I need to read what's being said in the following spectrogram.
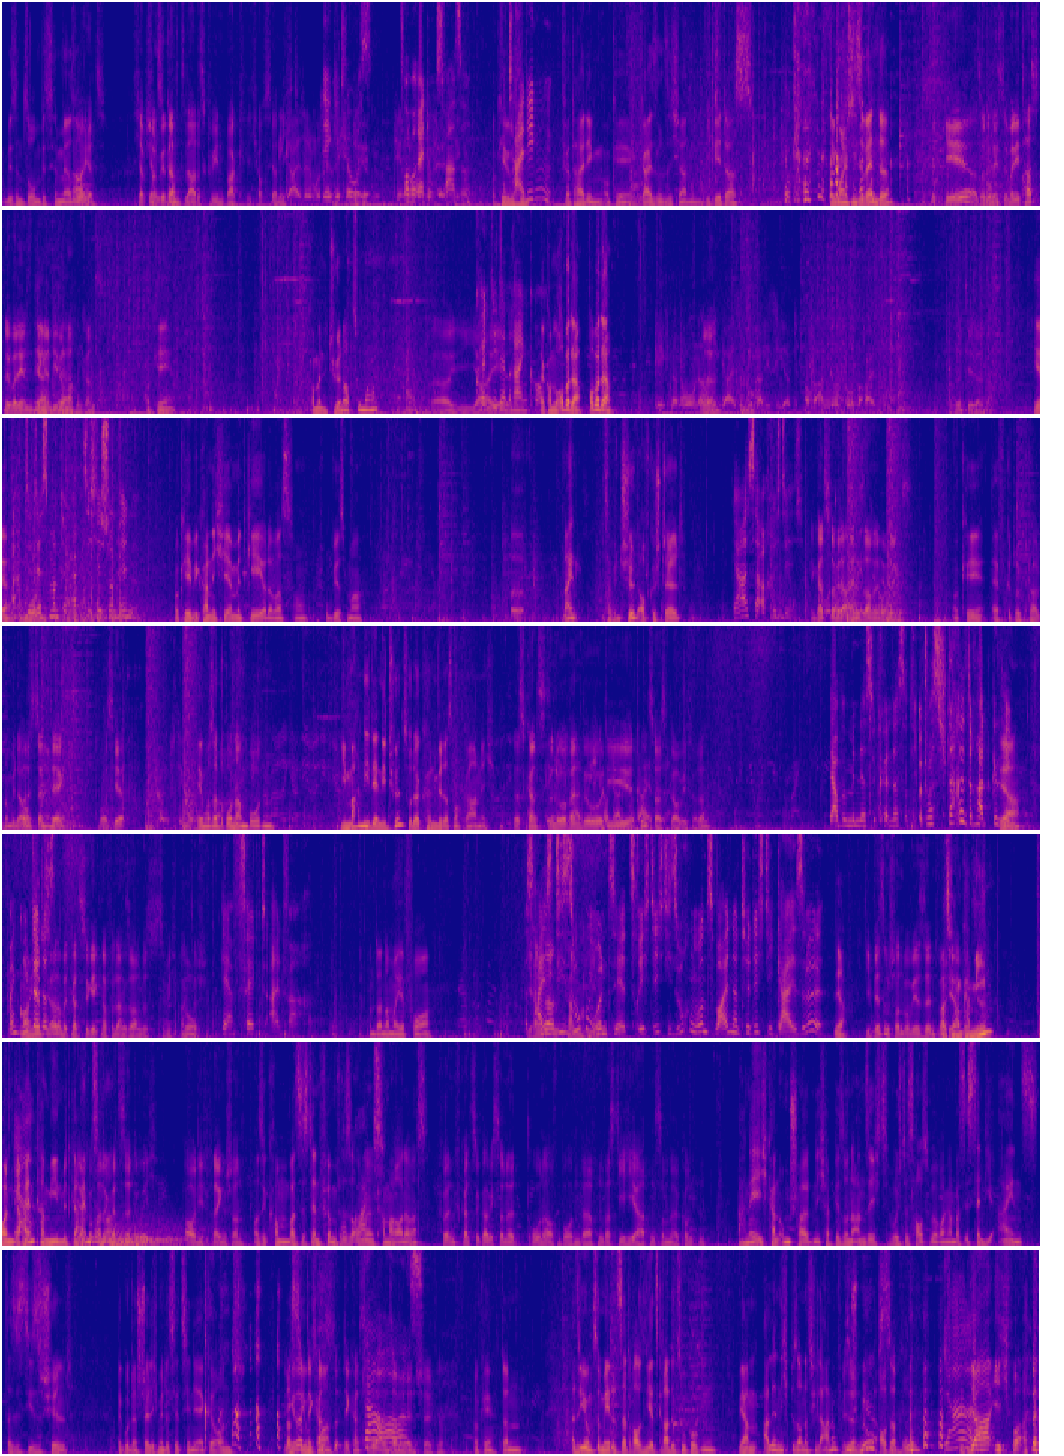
wir sind so ein bisschen mehr so... Ah, jetzt. Ich habe schon gedacht, Ladescreen Bug. Ich hoffe es ja nicht. Nee, geht los. Okay. Vorbereitungsphase. Okay, verteidigen? Verteidigen, okay. Geisel sichern. Wie geht das? Wie mache ich diese Wände? Mit G, also du siehst immer die Tasten über den Dingen, ja, die ja. du machen kannst. Okay. Kann man die Tür noch zumachen? Äh, ja. Könnt ihr denn reinkommen? Da kommt ein Roboter. Roboter! Gegnerdrohne hat die Geisel lokalisiert. Auf Angriff vorbereitet. Wo sind die denn? Hier. Ach, der Desmond, der packt sich hier schon hin. Okay, wie kann ich hier mit G oder was? Oh, ich probier's mal. Äh, nein! Jetzt habe ich ein Schild aufgestellt. Ja, ist ja auch richtig. Den kannst du wieder einsammeln übrigens. Okay, F gedrückt halten und wieder Wo ist entdeckt? Wo ist hier? Irgendwo ist eine Drohne am Boden. Wie machen die denn die Türen zu, oder können wir das noch gar nicht? Das kannst du nur, wenn du die Tools hast, glaube ich, oder? Ich glaube, Minjas, wir können das noch nicht. Oh, du hast Stacheldraht gelegt. Ja. Mein guter, das... Ja, damit kannst du Gegner verlangsamen. Das ist ziemlich praktisch. So. Perfekt, einfach. Und dann nochmal hier vor. Das die heißt, die suchen uns jetzt, richtig? Die suchen uns, wollen natürlich die Geisel. Ja. Die wissen schon, wo wir sind. Was, wir haben Kamin? Von ja. Geheimkamin mit Geheimzimmer. Ja, guck mal, du kannst da durch. Oh, die sprengen schon. Oh, sie kommen. Was ist denn 5? Das oh ist auch Gott. eine Kamera, oder was? 5 kannst du, glaube ich, so eine Drohne auf den Boden werfen, was die hier hatten zum Erkunden. Ach nee, ich kann umschalten. Ich habe hier so eine Ansicht, wo ich das Haus überwachen kann. Was ist denn die 1? Das ist dieses Schild. Na gut, dann stelle ich mir das jetzt hier in die Ecke und lass gesagt, die Jungs den kannst, du, den kannst du dir einsammeln, den Schild, ne? Okay, dann... Also Jungs und Mädels da draußen, die jetzt gerade zugucken. Wir haben alle nicht besonders viel Ahnung von dem Spiel, Noobs. außer Bru. ja. Ja, ich vor allem.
